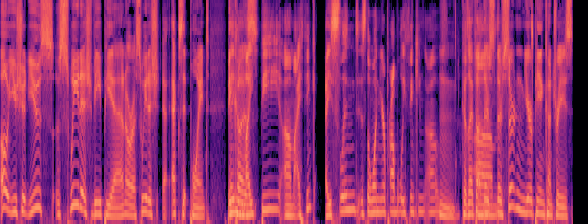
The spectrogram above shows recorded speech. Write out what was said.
"Oh, you should use a Swedish VPN or a Swedish uh, exit point"? Because they might be. Um, I think Iceland is the one you're probably thinking of. because I thought there's Um, there's certain European countries.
